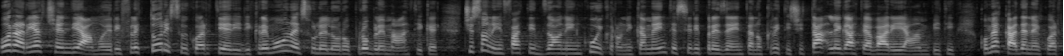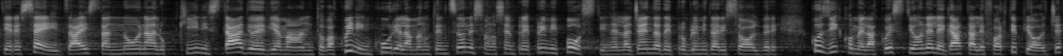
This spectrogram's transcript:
Ora riaccendiamo i riflettori sui quartieri di Cremona e sulle loro problematiche. Ci sono infatti zone in cui cronicamente si ripresentano criticità legate a vari ambiti, come accade nel quartiere 6, Zaista, Nona, Lucchini, Stadio e Via Mantova. Qui l'incuria e la manutenzione sono sempre ai primi posti nell'agenda dei problemi da risolvere, così come la questione legata alle forti piogge,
